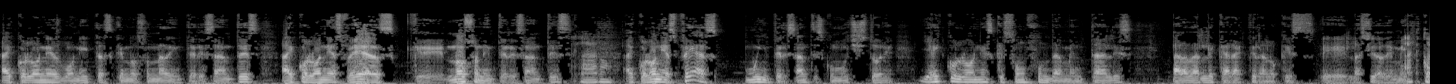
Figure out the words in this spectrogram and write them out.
hay colonias bonitas que no son nada interesantes, hay colonias feas que no son interesantes, claro. hay colonias feas muy interesantes con mucha historia y hay colonias que son fundamentales para darle carácter a lo que es eh, la Ciudad de México.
